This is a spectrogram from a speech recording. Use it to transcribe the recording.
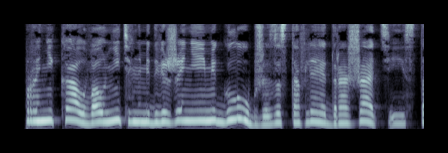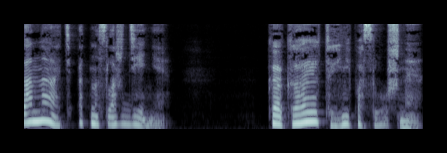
проникал волнительными движениями глубже, заставляя дрожать и стонать от наслаждения. «Какая ты непослушная!»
